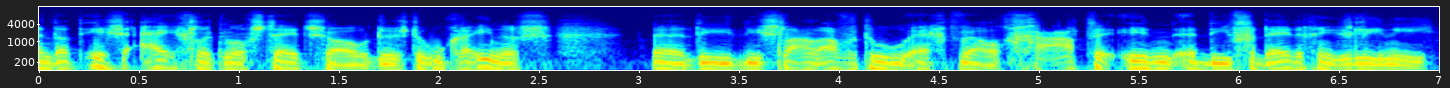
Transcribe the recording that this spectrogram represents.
En dat is eigenlijk nog steeds zo. Dus de Oekraïners uh, die, die slaan af en toe echt wel gaten in uh, die verdedigingslinie.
